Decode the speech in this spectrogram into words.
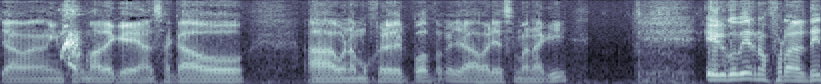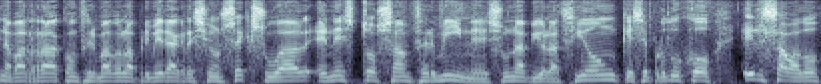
ya han informado de que han sacado a una mujer del pozo que lleva varias semanas aquí. El gobierno foral de Navarra ha confirmado la primera agresión sexual en estos Sanfermines, una violación que se produjo el sábado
